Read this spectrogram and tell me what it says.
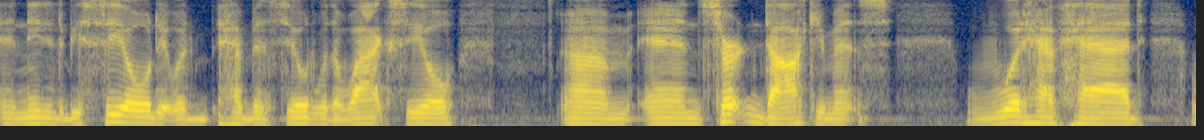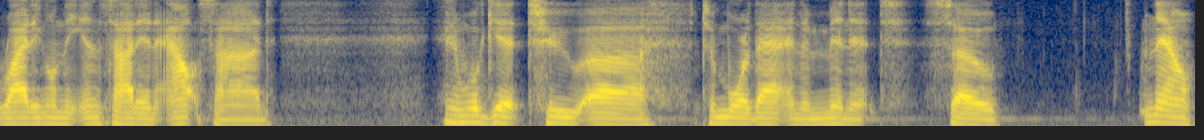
and needed to be sealed, it would have been sealed with a wax seal. Um, and certain documents would have had writing on the inside and outside. And we'll get to uh, to more of that in a minute. So now,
